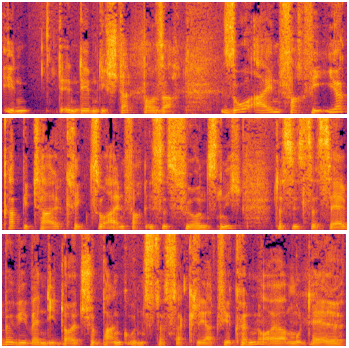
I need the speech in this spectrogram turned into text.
in, in dem die Stadtbau sagt, so einfach wie ihr Kapital kriegt, so einfach ist es für uns nicht. Das ist dasselbe, wie wenn die Deutsche Bank uns das erklärt. Wir können euer Modell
